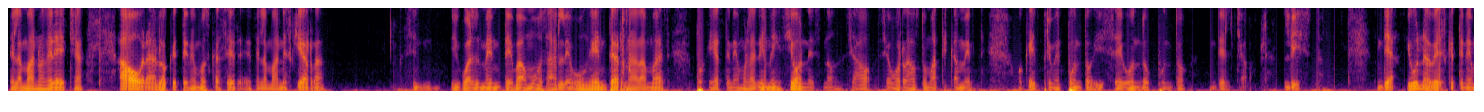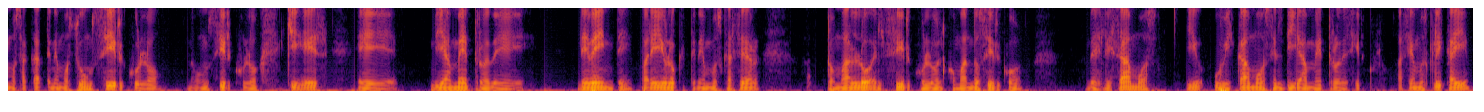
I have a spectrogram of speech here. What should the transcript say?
de la mano derecha. Ahora lo que tenemos que hacer es de la mano izquierda. igualmente vamos a darle un enter nada más porque ya tenemos las dimensiones, ¿no? Se ha, se automáticamente. Ok, primer punto y segundo punto del chanfle. Listo. Y una vez que tenemos acá, tenemos un círculo, un círculo que es eh, diámetro de, de 20. Para ello lo que tenemos que hacer tomarlo el círculo, el comando círculo, deslizamos y ubicamos el diámetro de círculo. Hacemos clic ahí,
